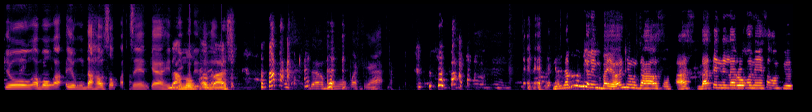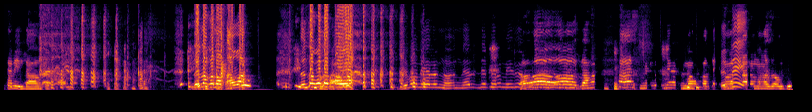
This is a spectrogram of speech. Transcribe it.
Yung Among uh, yung The House of Us na yan, kaya hindi The ko din alam. Us. The Among of Us nga. Nalaro niyo rin ba yun, yung The House of Us? Dati nilaro ko na yun sa computer, yung The House of Us. Doon ako natawa! Doon ako natawa! Di ba meron nun? Meron, di, pero meron. Oo, oo, oo, The House of Us. Meron yan, mga patay, mga Hindi. parang mga zombie.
